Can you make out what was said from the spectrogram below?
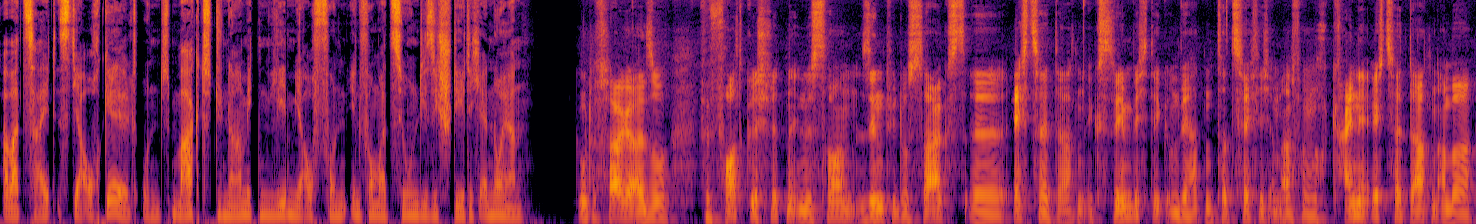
Aber Zeit ist ja auch Geld und Marktdynamiken leben ja auch von Informationen, die sich stetig erneuern. Gute Frage. Also für fortgeschrittene Investoren sind, wie du sagst, äh, Echtzeitdaten extrem wichtig. Und wir hatten tatsächlich am Anfang noch keine Echtzeitdaten, aber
